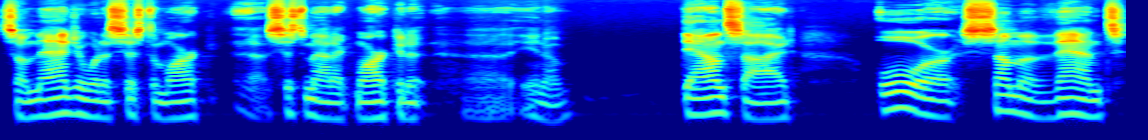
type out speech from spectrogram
So imagine what a system mark, uh, systematic market, uh, you know, downside or some event,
